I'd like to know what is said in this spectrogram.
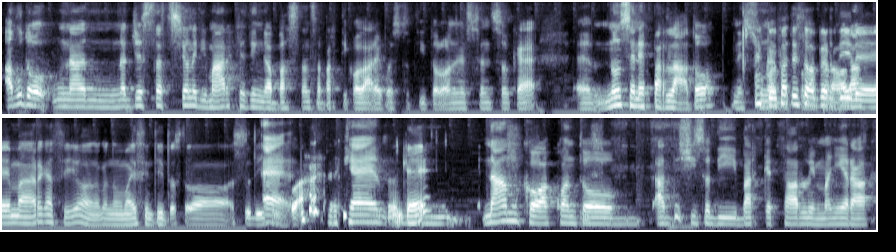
ha avuto una, una gestazione di marketing abbastanza particolare questo titolo, nel senso che eh, non se ne è parlato, nessuno Ecco, ha infatti stavo per parola. dire, ma ragazzi, io non ho mai sentito sto, sto Eh, qua. perché Ok. mh, Namco a quanto ha deciso di markettarlo in maniera eh,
